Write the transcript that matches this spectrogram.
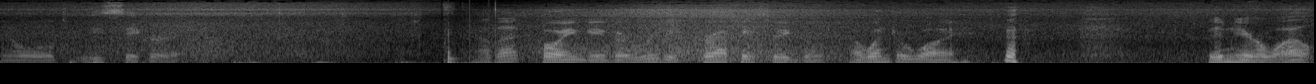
An old e-cigarette. Now that coin gave a really crappy signal. I wonder why. Been here a while.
